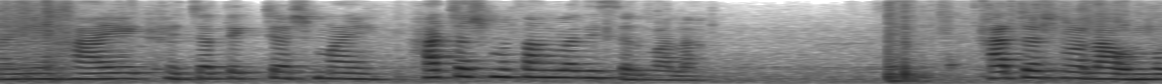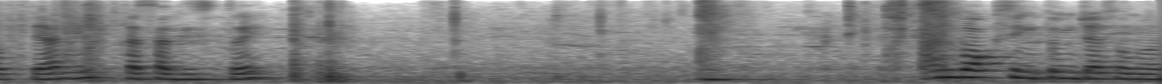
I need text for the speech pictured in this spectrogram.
आणि हा एक ह्याच्यात एक चष्मा आहे. हा चष्मा चांगला दिसेल मला. हा चष्मा लावून बघते मी कसा दिसतोय. अनबॉक्सिंग तुमच्यासमोर.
